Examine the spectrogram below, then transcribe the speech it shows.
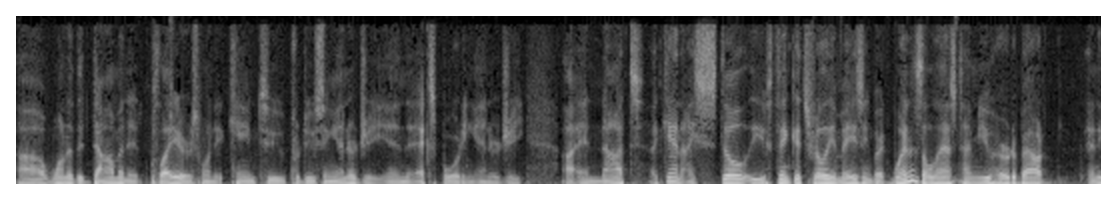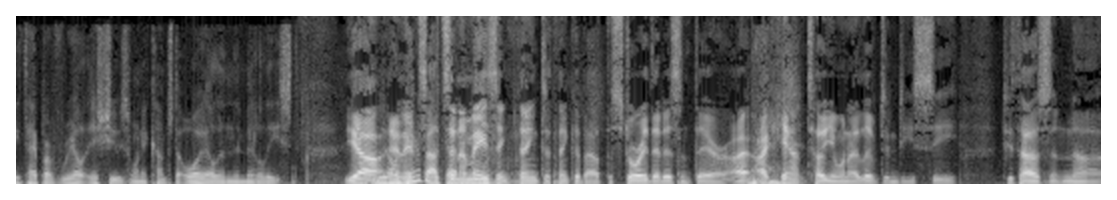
uh, one of the dominant players when it came to producing energy and exporting energy, uh, and not again. I still you think it's really amazing, but when is the last time you heard about any type of real issues when it comes to oil in the Middle East? Yeah, and it's it's an anymore. amazing thing to think about the story that isn't there. I, I can't tell you when I lived in D.C. 2000 uh,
